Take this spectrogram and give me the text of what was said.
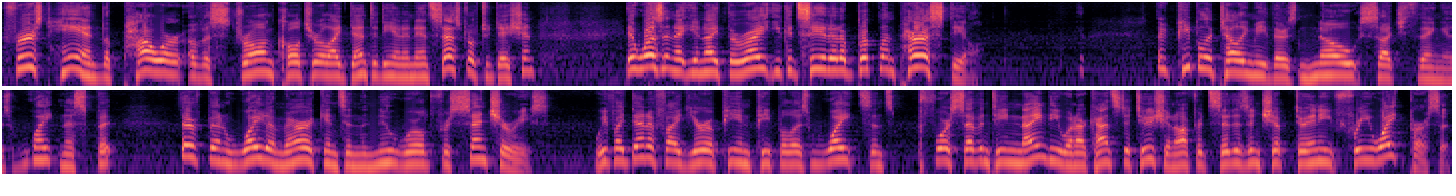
firsthand the power of a strong cultural identity and an ancestral tradition. It wasn't at Unite the Right, you could see it at a Brooklyn Peristyle people are telling me there's no such thing as whiteness, but there have been white Americans in the New World for centuries. We've identified European people as white since before 1790 when our Constitution offered citizenship to any free white person.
